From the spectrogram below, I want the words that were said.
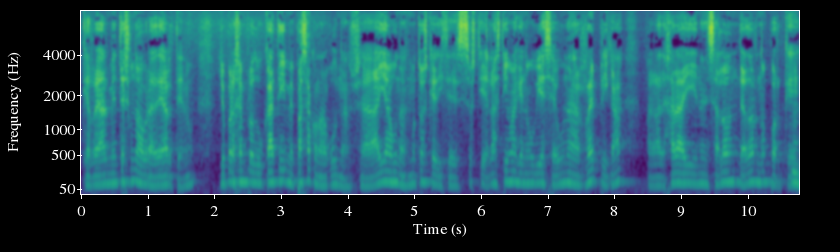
que realmente es una obra de arte, ¿no? Yo, por ejemplo, Ducati me pasa con algunas, o sea, hay algunas motos que dices, hostia, lástima que no hubiese una réplica para dejar ahí en el salón de adorno, porque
